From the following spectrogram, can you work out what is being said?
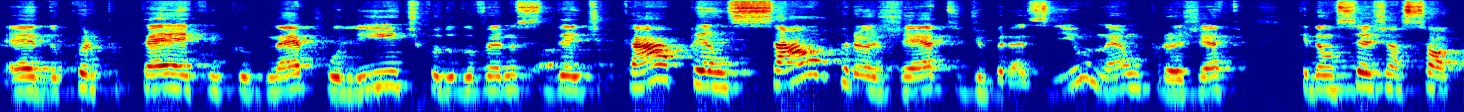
é, do corpo técnico, né, político, do governo se dedicar a pensar um projeto de Brasil, né, um projeto que não seja só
